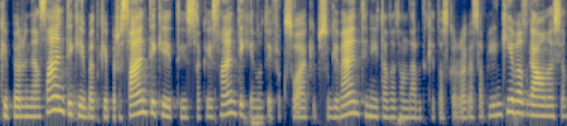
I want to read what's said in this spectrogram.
kaip ir nesantykiai, bet kaip ir santykiai, tai sakai santykiai, nu tai fiksuoja kaip sugyventiniai, tada ten dar kitos kažkokios aplinkybės gaunasi.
